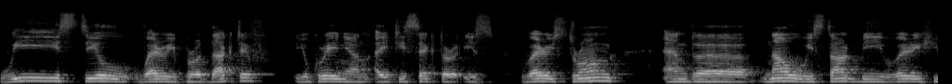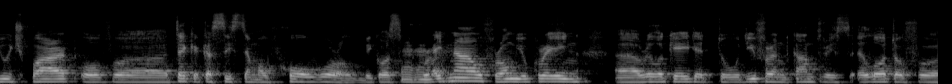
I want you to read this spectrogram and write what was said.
We still very productive. Ukrainian IT sector is very strong and uh, now we start be very huge part of uh, tech ecosystem of whole world because mm-hmm. right now from ukraine uh, relocated to different countries a lot of uh,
